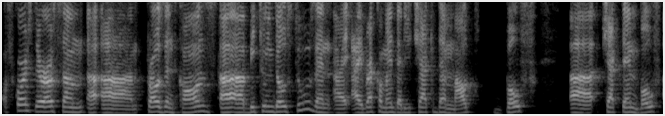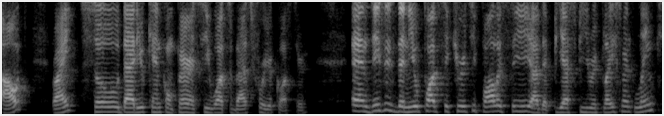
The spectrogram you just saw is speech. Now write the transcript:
Of course, there are some uh, uh, pros and cons uh, between those tools, and I, I, recommend that you check them out both, uh, check them both out, right? So that you can compare and see what's best for your cluster. And this is the new pod security policy, uh, the PSP replacement link,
